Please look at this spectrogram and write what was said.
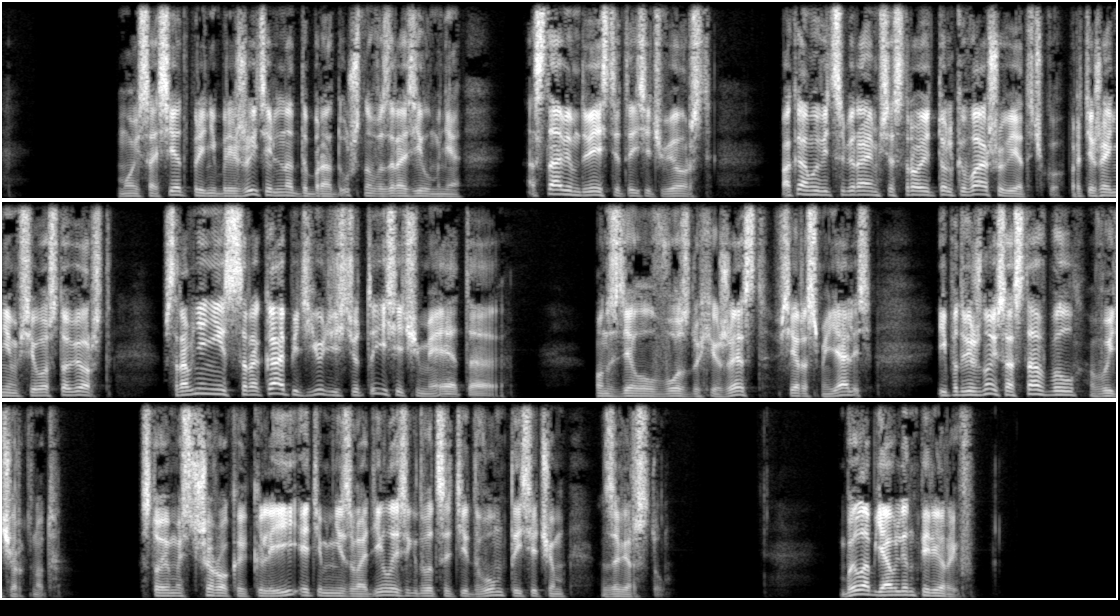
Мой сосед пренебрежительно, добродушно возразил мне. «Оставим двести тысяч верст. Пока мы ведь собираемся строить только вашу веточку, протяжением всего сто верст. В сравнении с сорока-пятьюдесятью тысячами это...» Он сделал в воздухе жест, все рассмеялись, и подвижной состав был вычеркнут. Стоимость широкой колеи этим не сводилась к двадцати двум тысячам за версту был объявлен перерыв.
